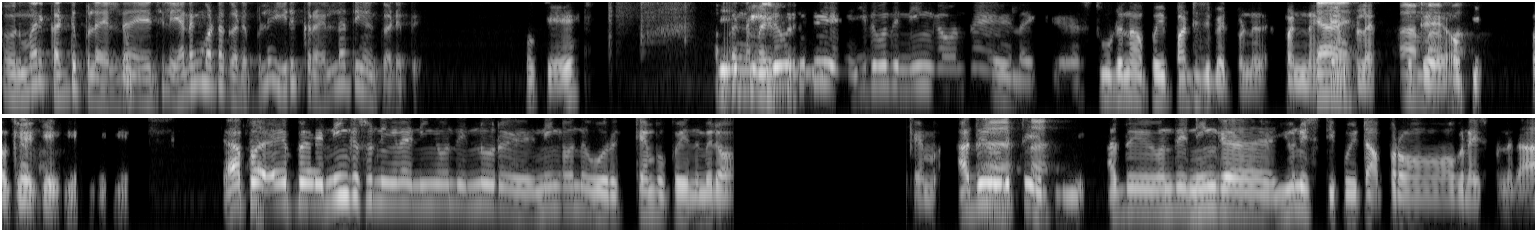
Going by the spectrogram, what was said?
ஒரு மாதிரி கடுப்புல எல்லாம் ஆக்சுவலி எனக்கு மட்டும் கடுப்பு இல்லை இருக்கிற எல்லாத்தையும் கடுப்பு. ஓகே. இது வந்துட்டு இது வந்து நீங்க வந்து லைக் ஸ்டூடெண்டா போய் பார்ட்டிசிபேட் பண்ண பண்ண கேம்ப்ல ஓகே ஓகே ஓகே அப்ப இப்ப நீங்க சொன்னீங்களே நீங்க வந்து இன்னொரு நீங்க வந்து ஒரு கேம்ப் போய் இந்த மாதிரி அது வந்துட்டு? அது வந்து நீங்க யூனிவர்சிட்டி போயிட்டு அப்புறம் ஆர்கனைஸ் பண்ணதா?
